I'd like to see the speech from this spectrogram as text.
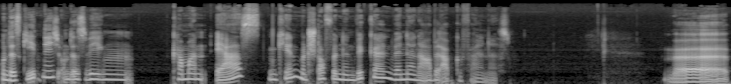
Und das geht nicht und deswegen kann man erst ein Kind mit Stoffwindeln wickeln, wenn der Nabel abgefallen ist. Möp.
